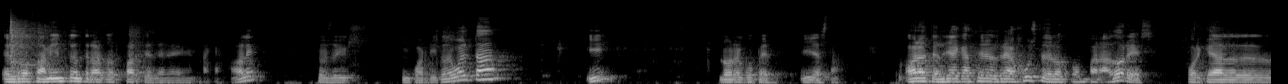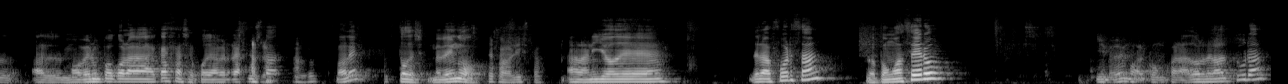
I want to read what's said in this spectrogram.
el rozamiento entre las dos partes de la caja, ¿vale? Entonces doy un cuartito de vuelta y lo recupero y ya está. Ahora tendría que hacer el reajuste de los comparadores porque al, al mover un poco la caja se puede haber reajustado, Hazlo, hazlo. ¿vale? Entonces me vengo Déjalo listo. al anillo de, de la fuerza, lo pongo a cero y me vengo al comparador de la altura.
